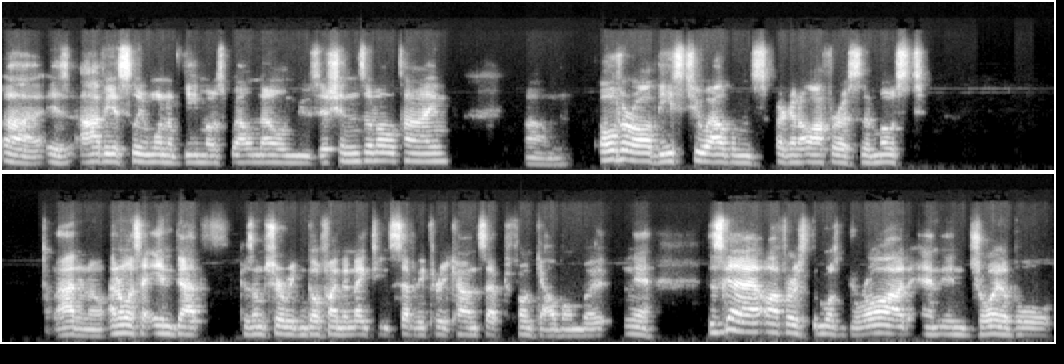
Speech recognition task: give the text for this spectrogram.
uh, is obviously one of the most well-known musicians of all time. Um, overall, these two albums are going to offer us the most. I don't know. I don't want to say in depth because I'm sure we can go find a 1973 concept funk album, but yeah, this is gonna offer us the most broad and enjoyable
